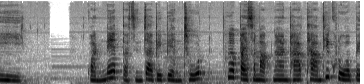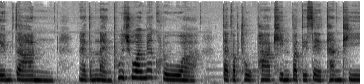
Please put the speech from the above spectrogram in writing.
อีก ขวัญเนตรตัดสินใจไปเปลี่ยนชุด เพื่อไปสมัครงานพาร์ทไทม์ที่ครัวเปรมจันทร์ในตำแหน่งผู้ช่วยแม่ครัว แต่กับถูกพาคินปฏิเสธทันที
